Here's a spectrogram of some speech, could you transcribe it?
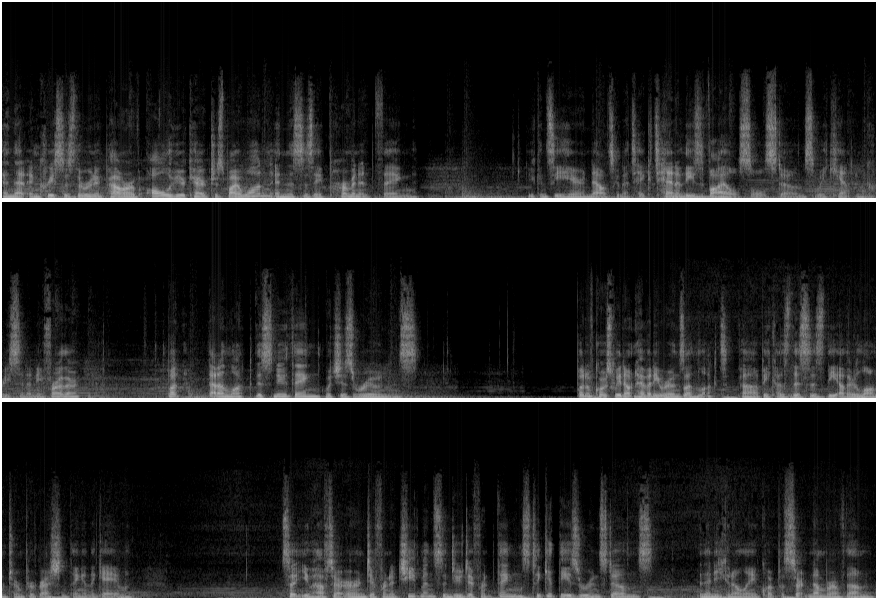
And that increases the runic power of all of your characters by one, and this is a permanent thing. You can see here, now it's going to take 10 of these vile soul stones, so we can't increase it any further. But that unlocked this new thing, which is runes. But of course we don't have any runes unlocked, uh, because this is the other long-term progression thing in the game. So you have to earn different achievements and do different things to get these rune stones, and then you can only equip a certain number of them,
